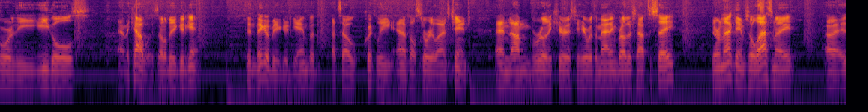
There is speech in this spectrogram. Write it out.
for the Eagles and the Cowboys. That'll be a good game. Didn't think it'd be a good game, but that's how quickly NFL storylines change. And I'm really curious to hear what the Manning brothers have to say during that game. So last night, uh,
